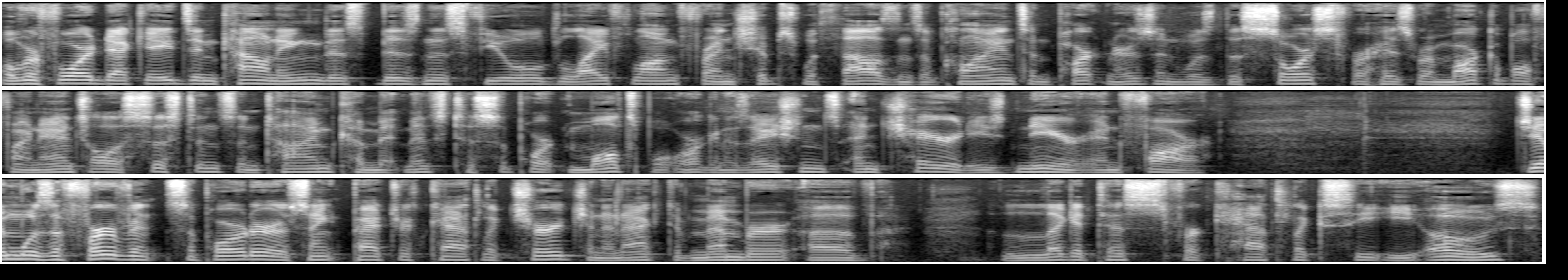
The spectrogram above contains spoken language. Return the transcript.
Over four decades and counting, this business fueled lifelong friendships with thousands of clients and partners and was the source for his remarkable financial assistance and time commitments to support multiple organizations and charities near and far. Jim was a fervent supporter of St. Patrick's Catholic Church and an active member of Legatus for Catholic CEOs.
